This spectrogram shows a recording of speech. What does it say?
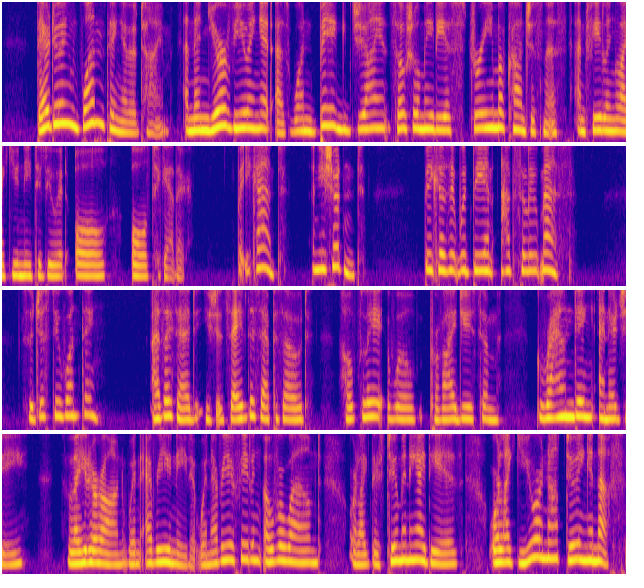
They're doing one thing at a time, and then you're viewing it as one big, giant social media stream of consciousness and feeling like you need to do it all, all together. But you can't, and you shouldn't, because it would be an absolute mess. So just do one thing. As I said, you should save this episode. Hopefully, it will provide you some grounding energy later on whenever you need it, whenever you're feeling overwhelmed or like there's too many ideas or like you're not doing enough.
